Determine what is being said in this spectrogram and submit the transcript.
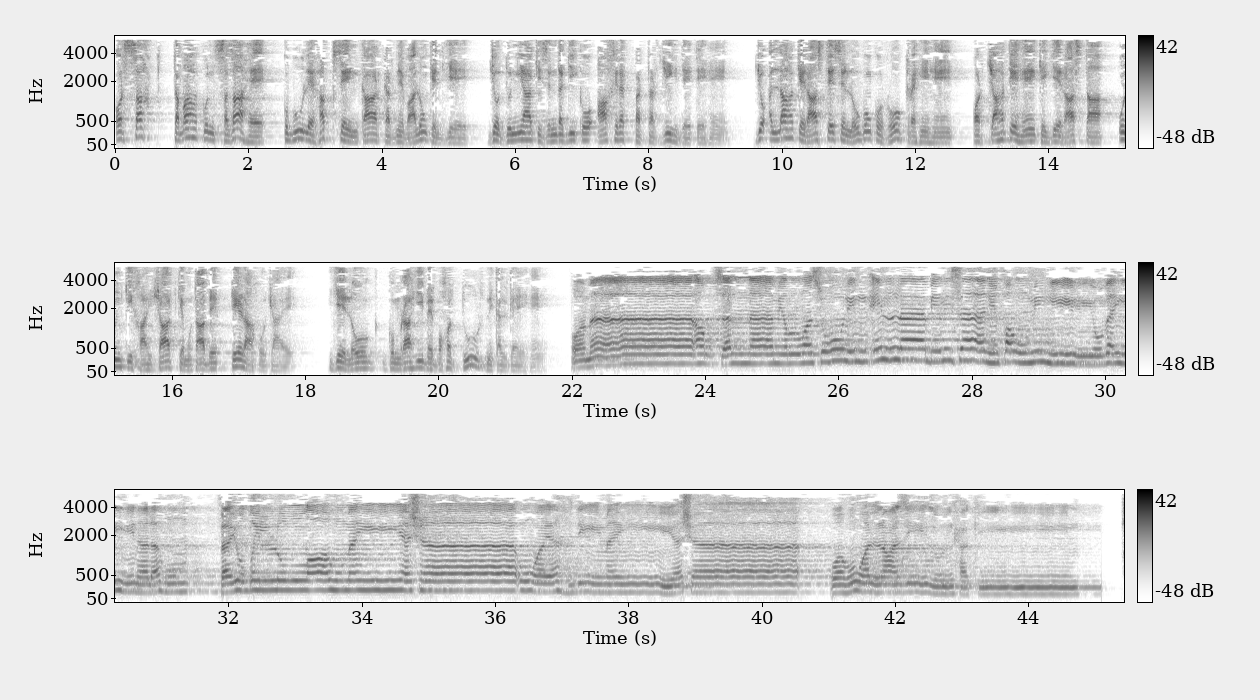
اور سخت تباہ کن سزا ہے قبول حق سے انکار کرنے والوں کے لیے جو دنیا کی زندگی کو آخرت پر ترجیح دیتے ہیں، جو اللہ کے راستے سے لوگوں کو روک رہے ہیں اور چاہتے ہیں کہ یہ راستہ ان کی خواہشات کے مطابق ٹیڑھا ہو جائے۔ یہ لوگ گمراہی میں بہت دور نکل گئے ہیں۔ وما ارسلنا من رسول الا بلسان قومه ليبين لهم فيضل الله من يشاء ويهدي من يشاء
